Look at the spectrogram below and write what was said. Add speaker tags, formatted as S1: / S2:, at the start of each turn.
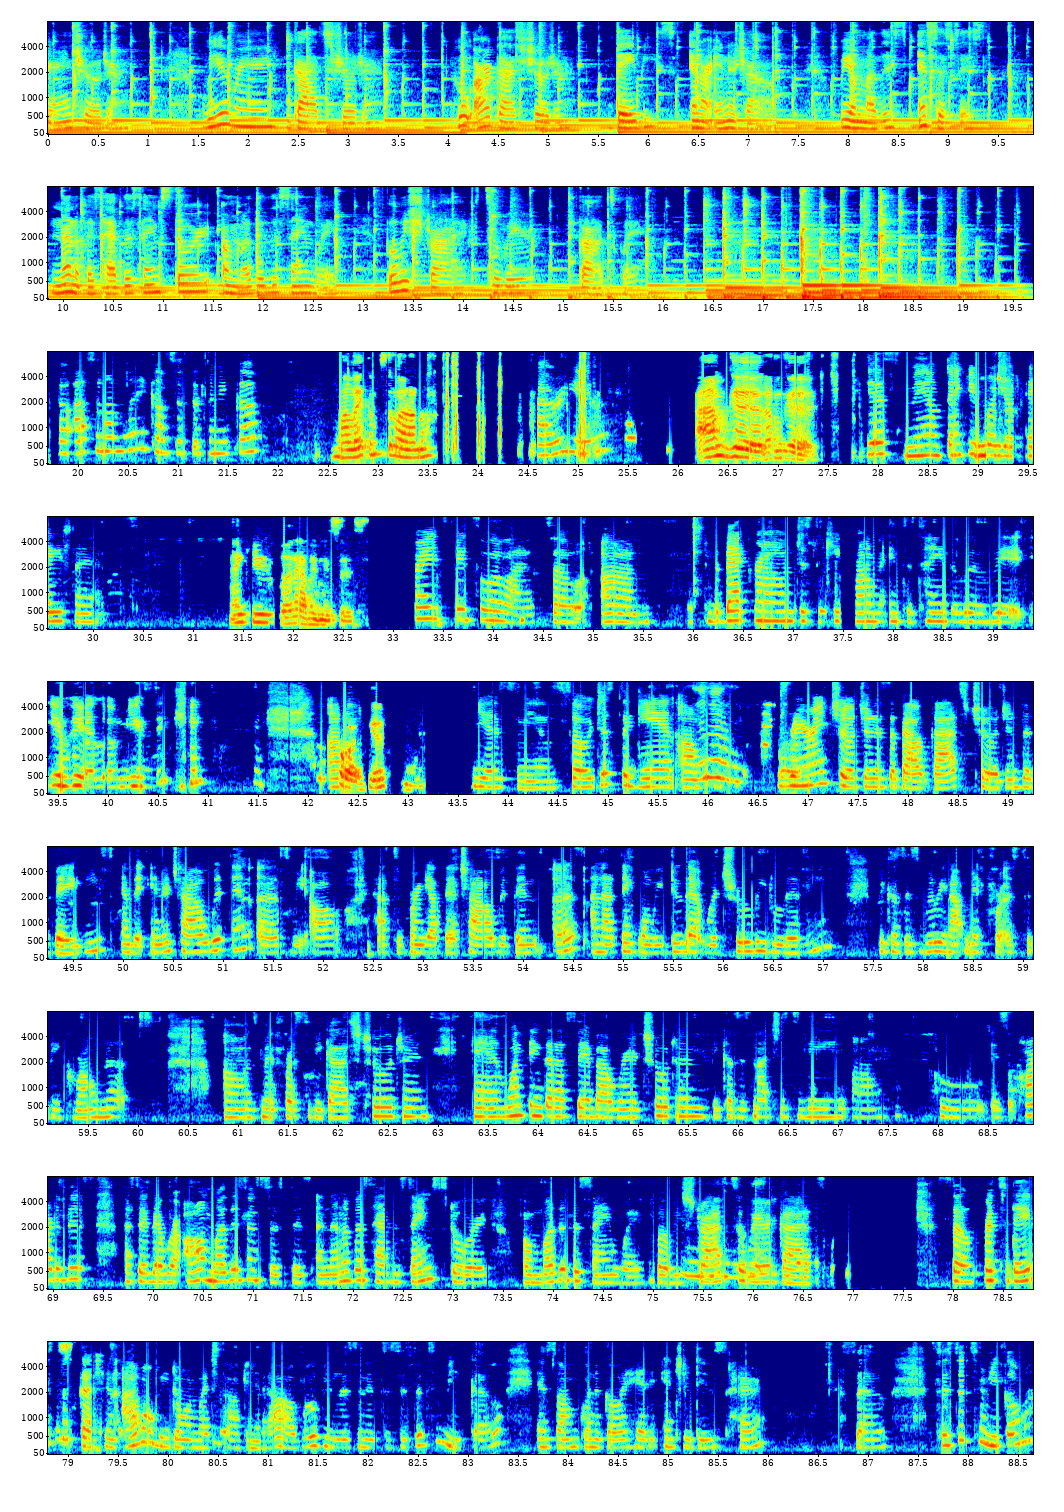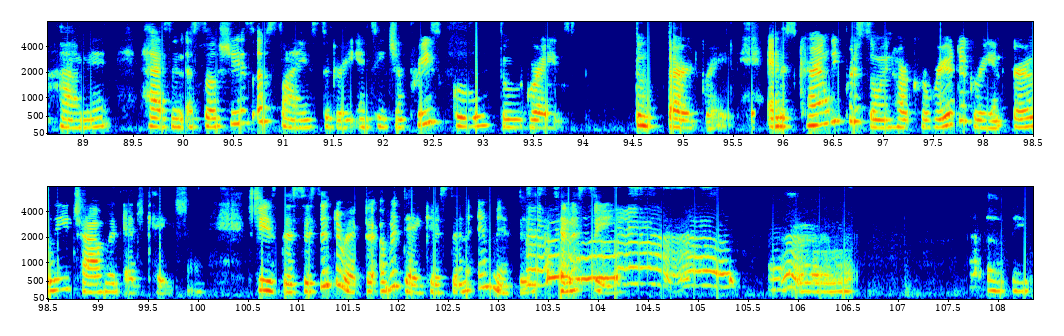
S1: rearing children. We are rearing God's children. Who are God's children? Babies and our inner child. We are mothers and sisters. None of us have the same story or mother the same way, but we strive to wear God's way.
S2: Assalamu alaikum, Sister Tamiko.
S3: Walaikum salam.
S2: How are you?
S3: I'm good. I'm good.
S2: Yes, ma'am. Thank you for your patience.
S3: Thank you for having me, sis.
S2: Praise be to Allah. So, um, in the background, just to keep Rama entertained a little bit, you'll hear a little music.
S3: Of course, yes.
S2: Yes, ma'am. So just again, um, rearing children is about God's children, the babies, and the inner child within us. We all have to bring out that child within us, and I think when we do that, we're truly living, because it's really not meant for us to be grown ups. Um, it's meant for us to be God's children. And one thing that I say about rearing children, because it's not just me um, who is a part of this, I say that we're all mothers and sisters, and none of us have the same story or mother the same way, but we strive to wear God's way. So for today's discussion, I won't be doing much talking at all. We'll be listening to Sister Tamiko, and so I'm going to go ahead and introduce her. So, Sister Tamiko Muhammad has an Associates of Science degree in teaching preschool through grades through third grade and is currently pursuing her career degree in early childhood education. She is the assistant director of a daycare center in Memphis, Tennessee. Uh-oh, baby.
